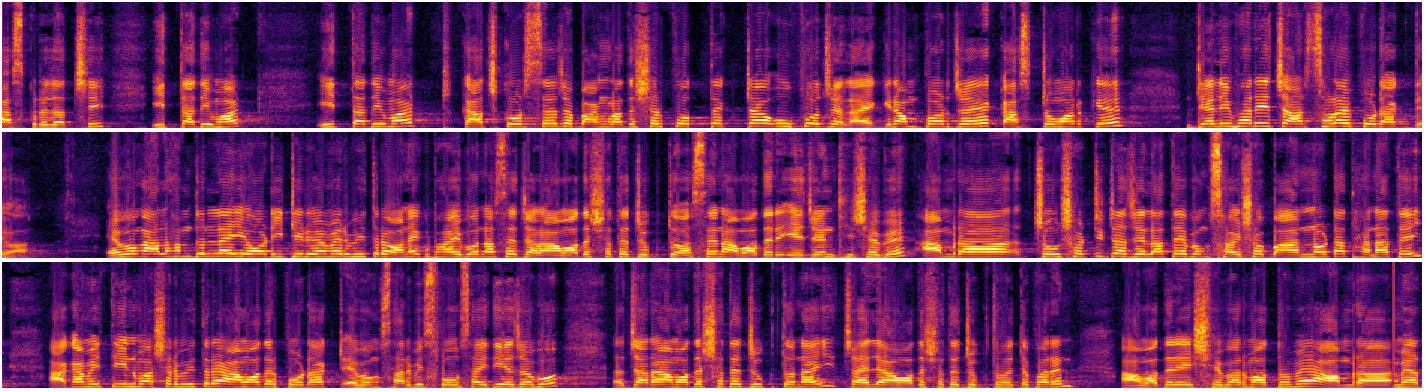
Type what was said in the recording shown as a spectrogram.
কাজ করে যাচ্ছি, ইত্যাদি মাঠ। ইত্যাদি মাঠ কাজ করছে যে বাংলাদেশের প্রত্যেকটা উপজেলায়, গ্রাম পর্যায়ে কাস্টমারকে ডেলিভারি চার্জ ছাড়াই প্রোডাক্ট দেওয়া। এবং আলহামদুলিল্লাহ এই অডিটোরিয়ামের ভিতরে অনেক ভাই বোন আছে যারা আমাদের সাথে যুক্ত আছেন, আমাদের এজেন্ট হিসেবে। আমরা চৌষট্টিটা জেলাতে এবং ছয়শো বাহান্নটা থানাতেই আগামী তিন মাসের ভিতরে আমাদের প্রোডাক্ট এবং সার্ভিস পৌঁছাই দিয়ে যাব। যারা আমাদের সাথে যুক্ত নাই, চাইলে আমাদের সাথে যুক্ত হতে পারেন। আমাদের এই সেবার মাধ্যমে আমরা আমার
